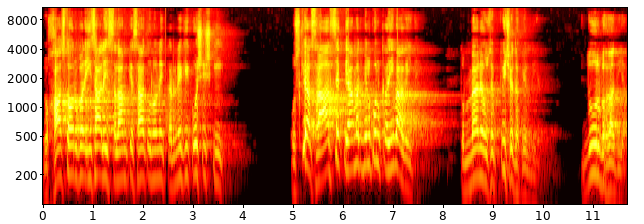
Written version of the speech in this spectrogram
جو خاص طور پر عیسیٰ علیہ السلام کے ساتھ انہوں نے کرنے کی کوشش کی۔ اس کے اثرات سے قیامت بالکل قریب آ گئی تھی۔ تو میں نے اسے پیچھے دھکیل دیا، دور بھگا دیا۔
